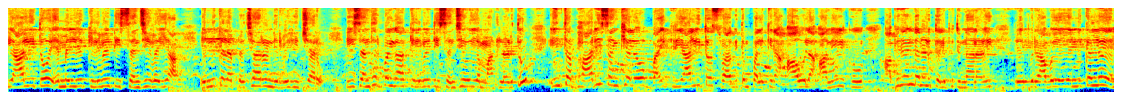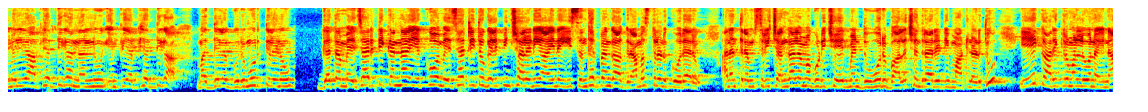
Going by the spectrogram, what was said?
ర్యాలీతో ఎమ్మెల్యే కిలివేటి సంజీవయ్య ఎన్నికల ప్రచారం నిర్వహించారు. ఈ సందర్భంగా కిలివేటి సంజీవయ్య మాట్లాడుతూ ఇంత భారీ సంఖ్యలో బైక్ ర్యాలీతో స్వాగతం పలికిన ఆవుల అనిల్కు అభినందనలు తెలుపుతున్నానని రేపు రాబోయే ఎన్నికల్లో ఎమ్మెల్యే అభ్యర్థిగా నన్ను ఎంపీ అభ్యర్థిగా మధ్యల గురుమూర్తులను గత మెజారిటీ కన్నా ఎక్కువ మెజారిటీతో గెలిపించాలని ఆయన ఈ సందర్భంగా గ్రామస్తులను కోరారు. అనంతరం శ్రీ చంగాలమ్మ గుడి చైర్మన్ దువ్వూరు బాలచంద్రారెడ్డి మాట్లాడుతూ ఏ కార్యక్రమంలోనైనా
